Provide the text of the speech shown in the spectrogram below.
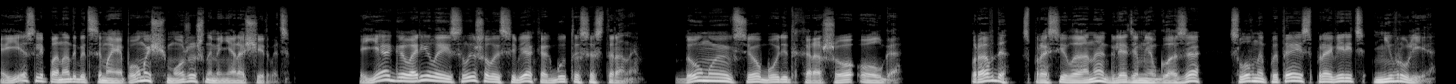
Если понадобится моя помощь, можешь на меня рассчитывать. Я говорила и слышала себя как будто со стороны. Думаю, все будет хорошо, Ольга. «Правда?» — спросила она, глядя мне в глаза, словно пытаясь проверить, не вру ли я.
